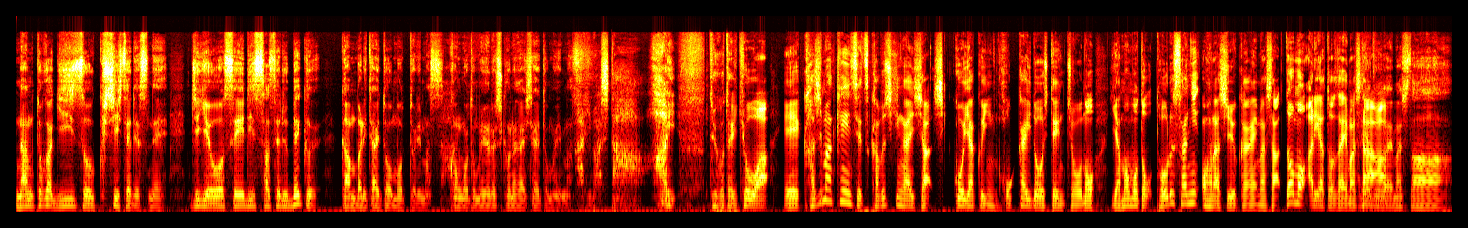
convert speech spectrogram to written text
なんとか技術を駆使してですね事業を成立させるべく頑張りたいと思っております。今後ともよろしくお願いしたいと思います。ありました。はい。ということで今日は、えー、鹿島建設株式会社執行役員北海道支店長の山本徹さんにお話を伺いました。どうもありがとうございました。ありがとうございました。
